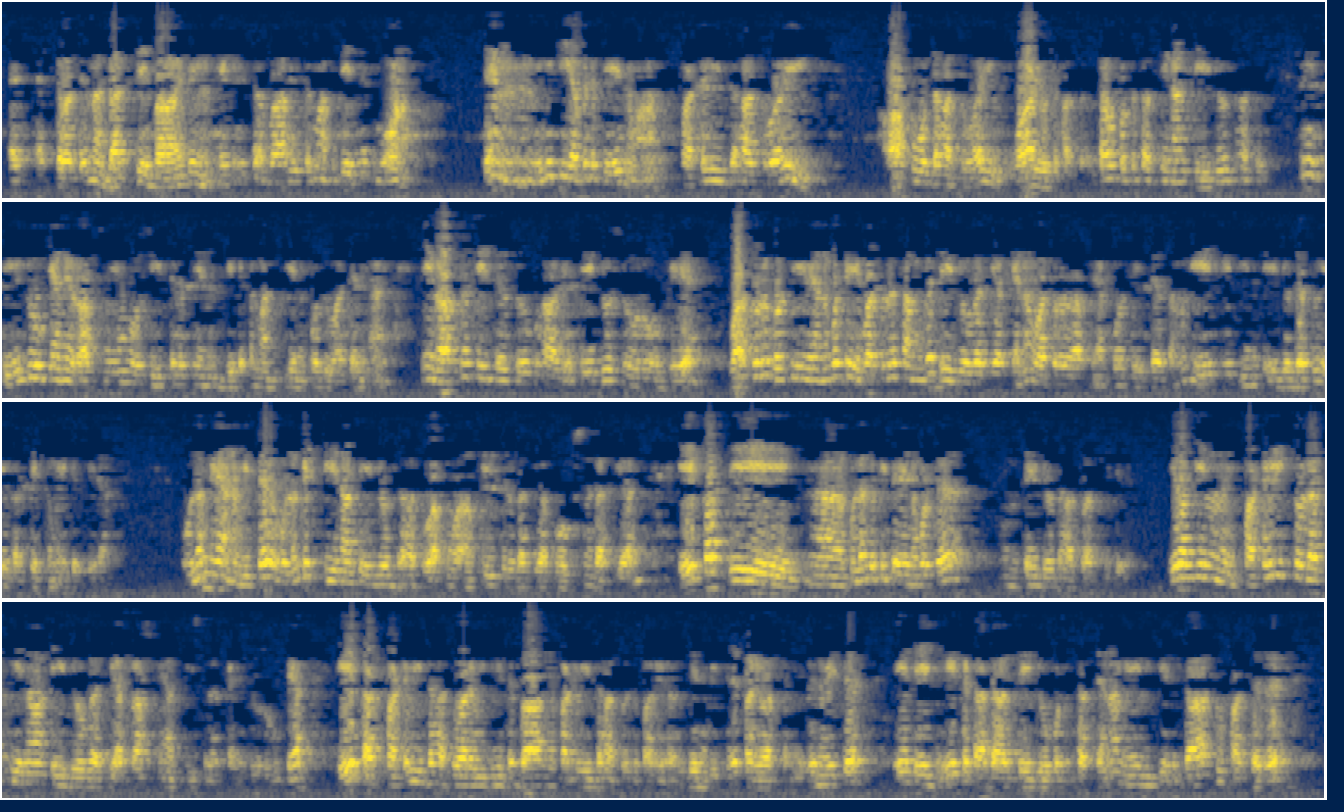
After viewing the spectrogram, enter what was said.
ඇත්ත වශයෙන්ම ගත්තේ බාහිරින් ඒක නිසා බාහිරටම අපි දෙන්න ඕන. දැන් මේකදී අපිට පේනවා පඨවි ධාතුවයි ආපෝ ධාතුවයි වායෝ ධාතුවයි. තව කොටසක් තියෙනවා තේජෝ ධාතුව. මේ තේජෝ කියන්නේ රස්නය හෝ සීතල කියන දෙකට මම කියන පොදු වචනයක්. මේ රස්න සීතල ස්වභාවය තේජෝ ස්වરૂපය වතුර කොටේ යනකොට ඒ වතුර සමග තේජෝ ගතියක් යන වතුර රස්නයක් හෝ සීතල සමග ඒකේ තියෙන තේජෝ ධාතුව ඒකත් එක්කම එකතු වෙනවා. ඔලම යන විට ඔලකේ තියෙන තේජෝ ධාතුවක් සීතල ගතියක් හෝ උෂ්ණ ගතියක්. ඒකත් ඒ කුලඟ පිට වෙනකොට තේජෝ ධාතුවක් පිට. ඒ වගේම පඨවි වලක් තියෙනවා තේජෝ ගතිය ප්‍රශ්නයක් ඉස්සරහ කරේ රූපයක්. ඒකත් පඨවි ධාතු වල විදිහට බාහ්‍ය පඨවි ධාතුවට පරිවර්තන වෙන විට පරිවර්තන වෙන විට ඒ ඒකට අදාළ තේජෝ කොටසක් යන මේ විදිහට ධාතු හතර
